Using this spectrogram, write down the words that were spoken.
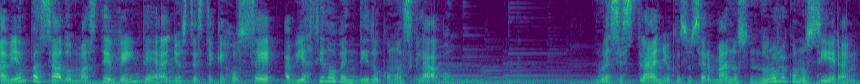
Habían pasado más de 20 años desde que José había sido vendido como esclavo. No es extraño que sus hermanos no lo reconocieran,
